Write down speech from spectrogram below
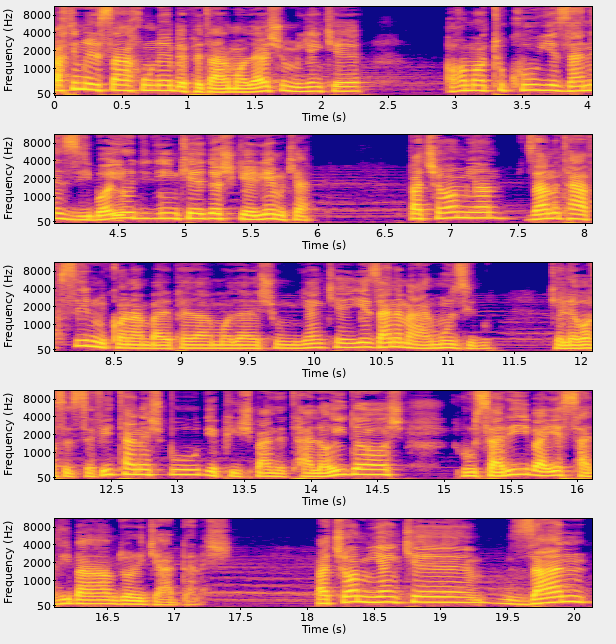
وقتی می‌رسن خونه به پدر مادرشون میگن که آقا ما تو کوه یه زن زیبایی رو دیدیم که داشت گریه می‌کرد. بچه ها میان زن تفسیر می‌کنن برای پدر مادرشون میگن که یه زن مرموزی بود که لباس سفید تنش بود یه پیشبند طلایی داشت روسری و یه صلیب هم دور گردنش. بچه ها میگن که زن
